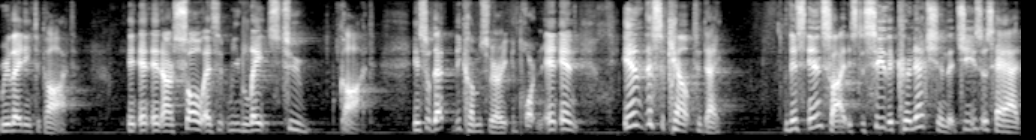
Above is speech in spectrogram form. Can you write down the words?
relating to God in, our soul as it relates to God. And so that becomes very important. And, and in this account today, this insight is to see the connection that Jesus had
